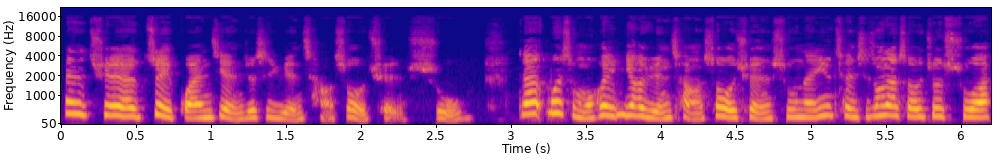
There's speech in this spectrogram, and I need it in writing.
但是缺最关键的就是原厂授权书。但为什么会要原厂授权书呢？因为陈时中那时候就说，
